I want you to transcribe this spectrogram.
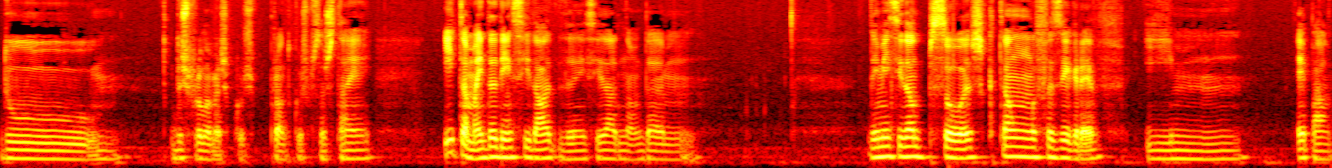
do, dos problemas que, os, pronto, que as pessoas têm e também da densidade, da densidade não, da, da imensidão de pessoas que estão a fazer greve e epá,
